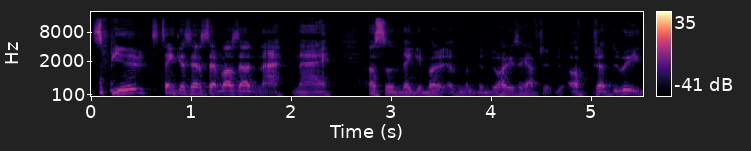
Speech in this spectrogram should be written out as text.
Spjut tänkte jag sen så här, bara så här, nej, nej. Alltså, jag bara, man- du har ju så haft, för att du är ju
